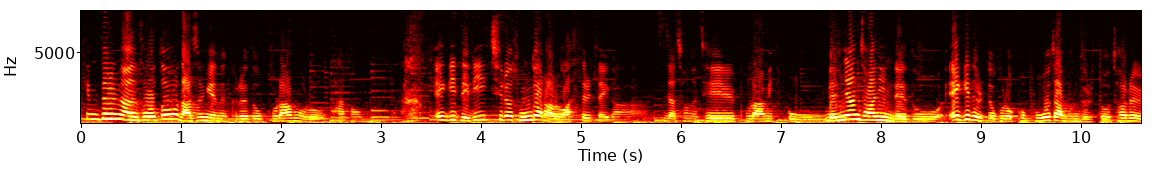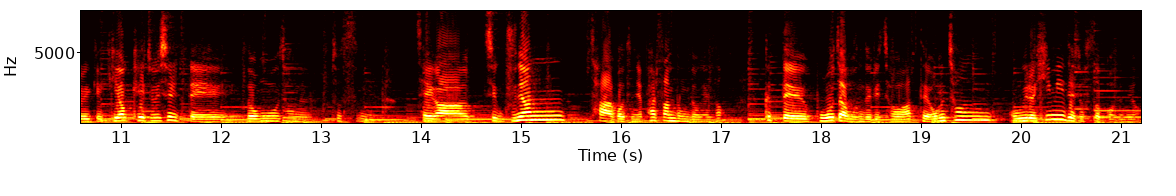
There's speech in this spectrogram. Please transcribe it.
힘들면서도 나중에는 그래도 보람으로 다가옵니다. 애기들이 치료 종결하러 왔을 때가 진짜 저는 제일 보람 있고 몇 년 전인데도 애기들도 그렇고 보호자분들도 저를 이렇게 기억해 주실 때 너무 저는 좋습니다. 제가 지금 9년 차거든요. 83병동에서. 그때 보호자분들이 저한테 엄청 오히려 힘이 되셨었거든요.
